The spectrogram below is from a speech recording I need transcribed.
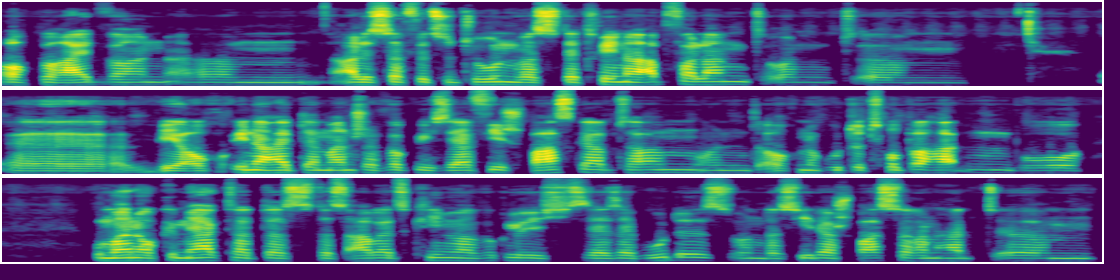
auch bereit waren, ähm, alles dafür zu tun, was der Trainer abverlangt. Und ähm, äh, wir auch innerhalb der Mannschaft wirklich sehr viel Spaß gehabt haben und auch eine gute Truppe hatten, wo, wo man auch gemerkt hat, dass das Arbeitsklima wirklich sehr, sehr gut ist und dass jeder Spaß daran hat, ähm,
